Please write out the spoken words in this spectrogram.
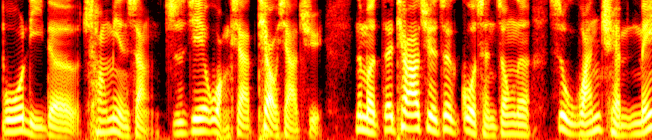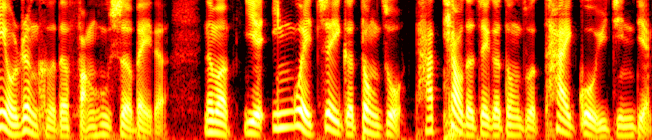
玻璃的窗面上直接往下跳下去。那么，在跳下去的这个过程中呢，是完全没有任何的防护设备的。那么，也因为这个动作，他跳的这个动作太过于经典。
